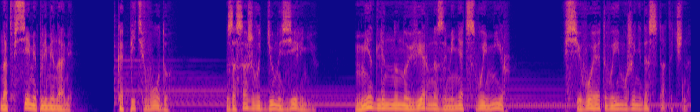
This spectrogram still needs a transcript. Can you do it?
над всеми племенами. Копить воду, засаживать дюны зеленью, медленно, но верно заменять свой мир. Всего этого им уже недостаточно,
